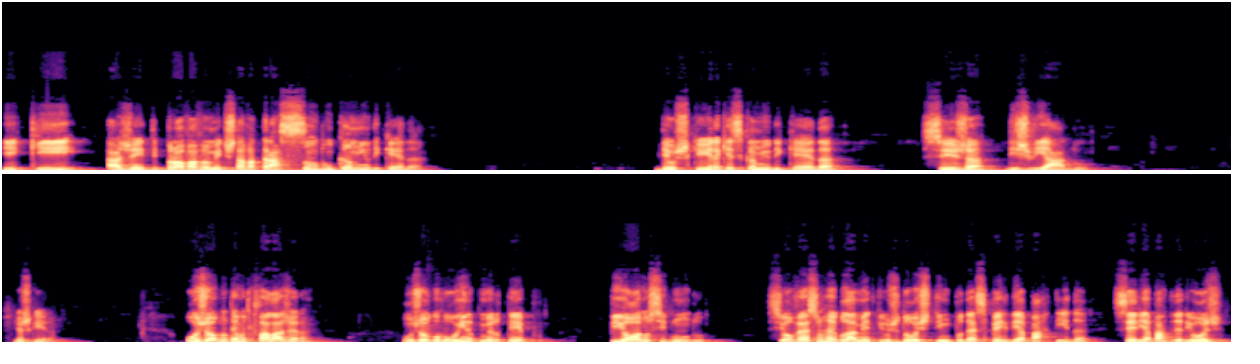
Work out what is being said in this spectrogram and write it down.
e que a gente provavelmente estava traçando um caminho de queda. Deus queira que esse caminho de queda seja desviado. Deus queira. O jogo não tem muito o que falar, Gera. Um jogo ruim no primeiro tempo, pior no segundo. Se houvesse um regulamento que os dois times pudessem perder a partida, seria a partida de hoje.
